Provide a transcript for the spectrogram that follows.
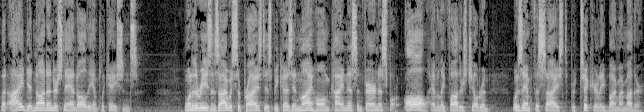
but I did not understand all the implications. One of the reasons I was surprised is because in my home, kindness and fairness for all Heavenly Father's children was emphasized, particularly by my mother.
